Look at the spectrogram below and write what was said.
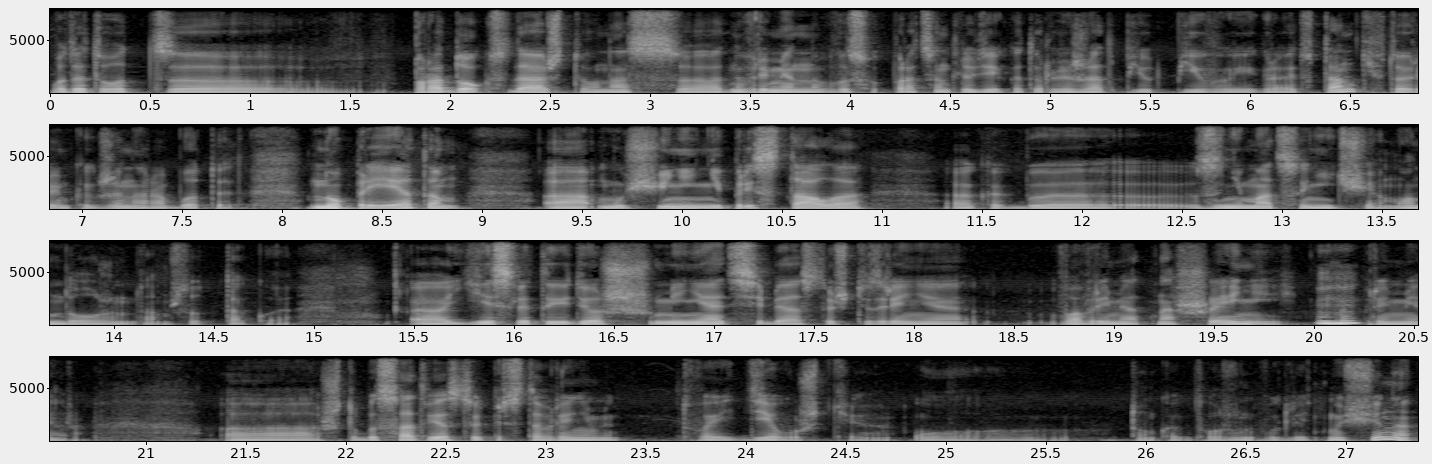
Вот это вот э, парадокс, да, что у нас одновременно высок процент людей, которые лежат, пьют пиво и играют в танки в то время, как жена работает, но при этом э, мужчине не пристало э, как бы э, заниматься ничем, он должен там что-то такое. А, если ты идешь менять себя с точки зрения во время отношений, mm-hmm. например, а, чтобы соответствовать представлениями твоей девушки о том, как должен выглядеть мужчина.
